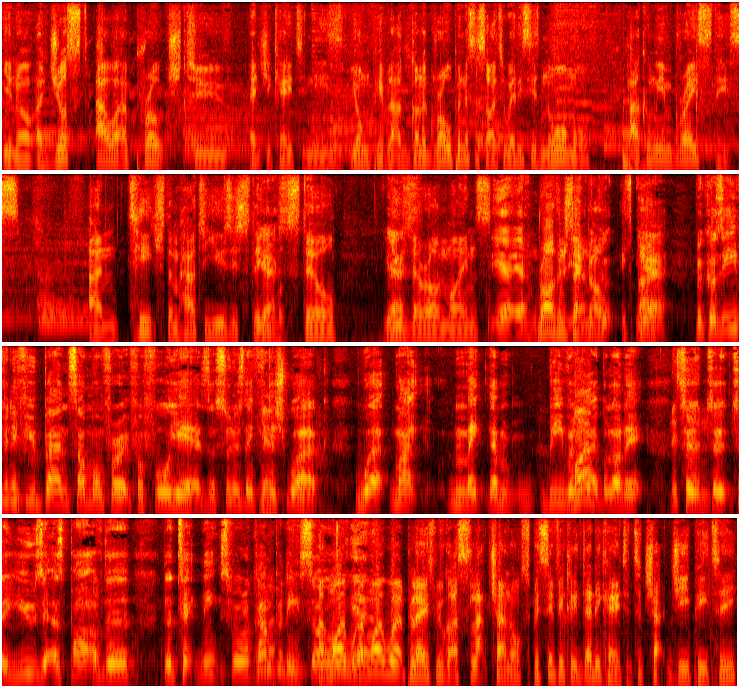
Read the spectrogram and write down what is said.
you know adjust our approach to educating these young people that are going to grow up in a society where this is normal how can we embrace this and teach them how to use this thing Yes. but still Yes. use their own minds Yeah, yeah. rather than just Yeah, saying no Becau- it's bad Yeah, because even if you ban someone for it for four years, as soon as they finish work, work might make them be reliable on it Listen. to, to, to use it as part of the, the techniques for a company. So At my, yeah. at my workplace, we've got a Slack channel specifically dedicated to Chat GPT,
